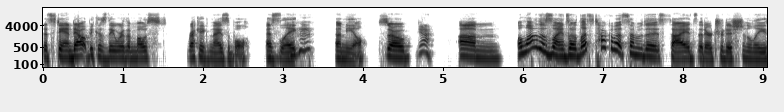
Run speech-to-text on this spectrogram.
that stand out because they were the most recognizable as like Mhm. a meal. So Yeah. Um, along those lines, though, let's talk about some of the sides that are traditionally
